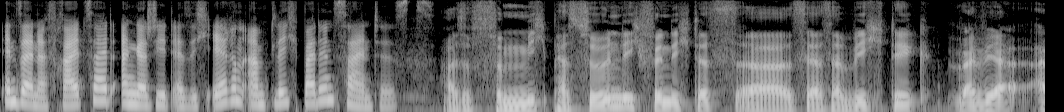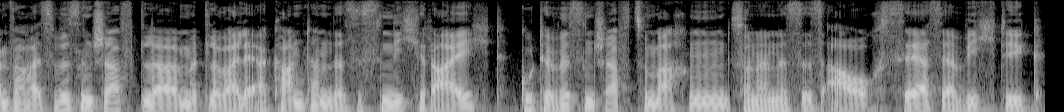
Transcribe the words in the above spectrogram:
In seiner Freizeit engagiert er sich ehrenamtlich bei den Scientists. Also für mich persönlich finde ich das äh, sehr, sehr wichtig, weil wir einfach als Wissenschaftler mittlerweile erkannt haben, dass es nicht reicht, gute Wissenschaft zu machen, sondern es ist auch sehr, sehr wichtig,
